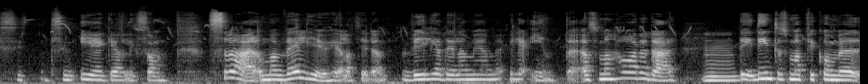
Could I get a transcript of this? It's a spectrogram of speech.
sin, sin egen liksom, sfär. Och man väljer ju hela tiden. Vill jag dela med mig? Vill jag inte? Alltså man har det där. Mm. Det, det är inte som att vi kommer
